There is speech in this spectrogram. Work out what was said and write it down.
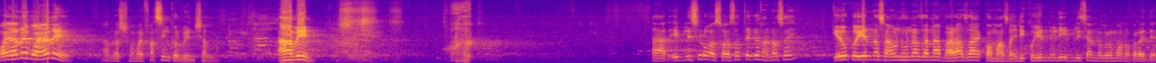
বয়ানে বয়ানে আমরা সময় ফাসিং করব ইনশাল্লাহ আমিন। আর ইবলিসের ওয়াসওয়াসা থেকে ফানা চাই। কেউ কইয়েন না সাউন্ড শোনা জানা বাড়া যায়, কমা যায়। এটি কইয়েন না, এটি ইবলিস নগর মনে করাই দেয়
